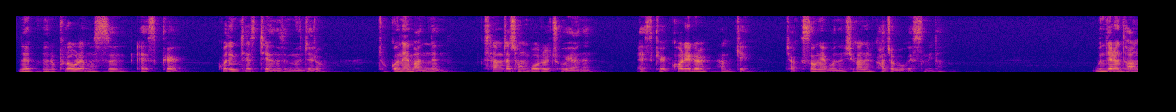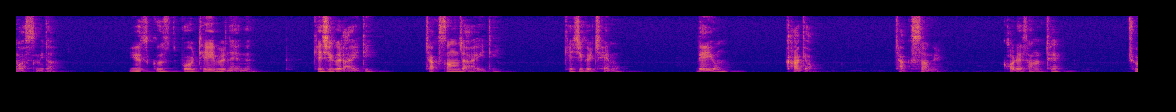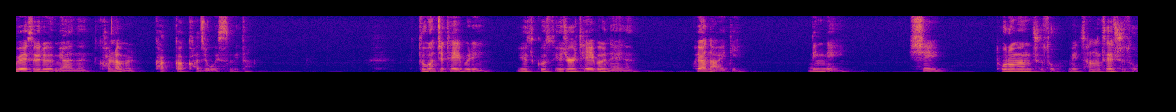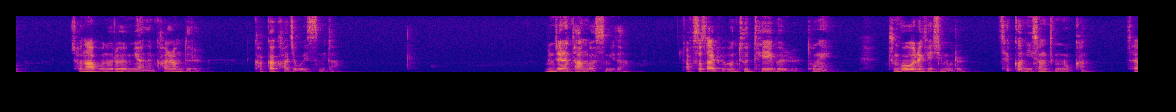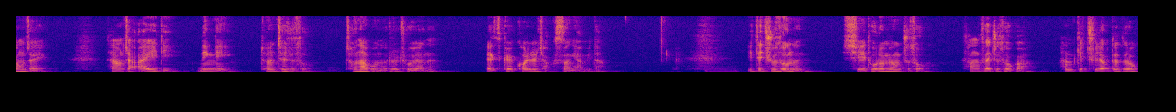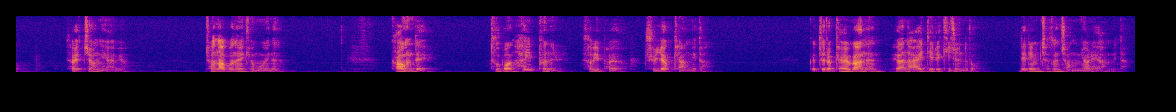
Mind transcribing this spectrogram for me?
네, 오늘은 프로그래머스 SQL 코딩 테스트 연습 문제로 조건에 맞는 사용자 정보를 조회하는 SQL 쿼리를 함께 작성해보는 시간을 가져보겠습니다. 문제는 다음과 같습니다. Use Goods for Table 내에는 게시글 ID, 작성자 ID, 게시글 제목, 내용, 가격, 작성일, 거래 상태, 조회수를 의미하는 컬럼을 각각 가지고 있습니다. 두 번째 테이블인 Goods User 테이블 내에는 회원 ID, 닉네임, 시, 도로명 주소 및 상세 주소, 전화번호를 의미하는 컬럼들을 각각 가지고 있습니다. 문제는 다음과 같습니다. 앞서 살펴본 두 테이블을 통해 중고거래 게시물을 3건 이상 등록한 사용자의 사용자 아이디, 닉네임, 전체 주소, 전화번호를 조회하는 SQL 쿼리를 작성해야 합니다. 이때 주소는 시 도로명 주소, 상세 주소가 함께 출력되도록 설정해야 하며 전화번호의 경우에는 가운데 두 번 하이픈을 삽입하여 출력해야 합니다. 끝으로 결과는 회원 아이디를 기준으로 내림차순 정렬해야 합니다.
